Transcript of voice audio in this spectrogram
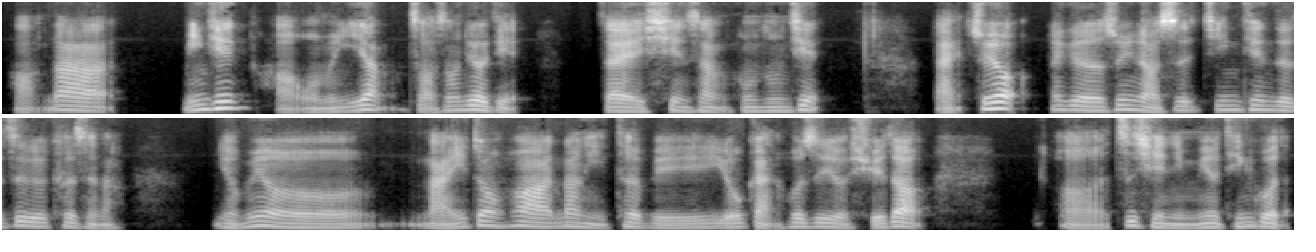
好，那明天好，我们一样早上六点在线上空中见。来，最后那个孙宇老师，今天的这个课程啊，有没有哪一段话让你特别有感，或是有学到？呃，之前你没有听过的，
